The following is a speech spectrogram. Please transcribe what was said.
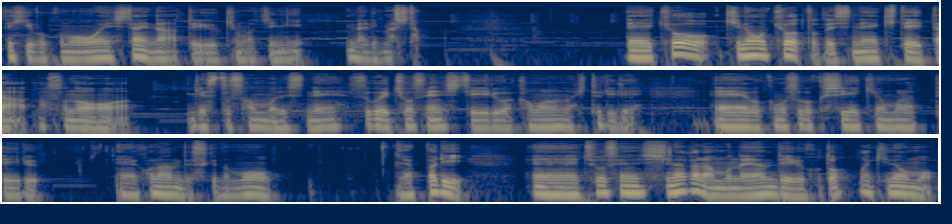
ぜひ僕も応援したいなという気持ちになりました。で今日昨日今日とですね来ていた、まあ、そのゲストさんもですねすごい挑戦している若者の一人で、えー僕もすごく刺激をもらっている、えー子なんですけどもやっぱり、えー挑戦しながらも悩んでいること、まあ、昨日も、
